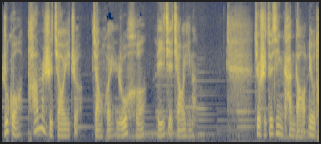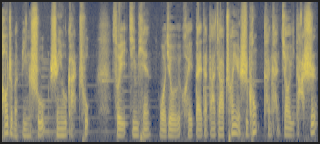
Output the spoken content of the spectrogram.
如果他们是交易者。将会如何理解交易呢？就是最近看到六韬这本兵书，深有感触，所以今天我就会带着大家穿越时空，看看交易大师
